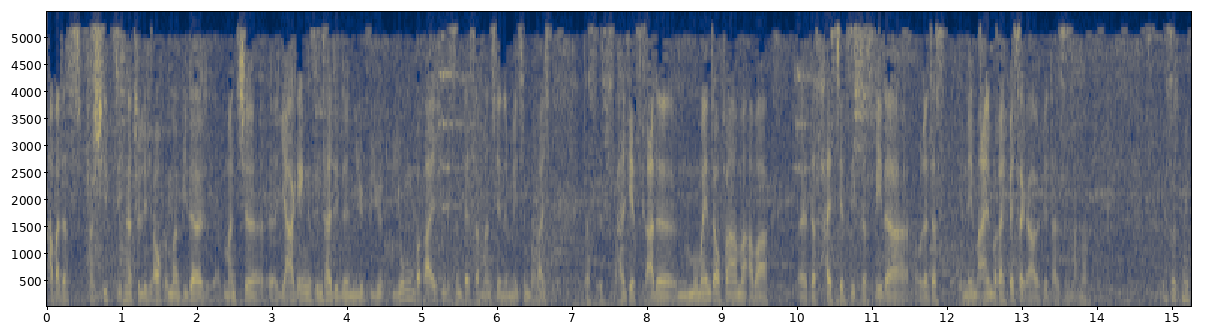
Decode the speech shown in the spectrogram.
Aber das verschiebt sich natürlich auch immer wieder. Manche äh, Jahrgänge sind halt in den jungen Bereich ein bisschen besser, manche in dem Mädchenbereich. Das ist halt jetzt gerade eine Momentaufnahme, aber äh, das heißt jetzt nicht, dass weder oder dass in dem einen Bereich besser gearbeitet wird als im anderen. Ist das nicht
